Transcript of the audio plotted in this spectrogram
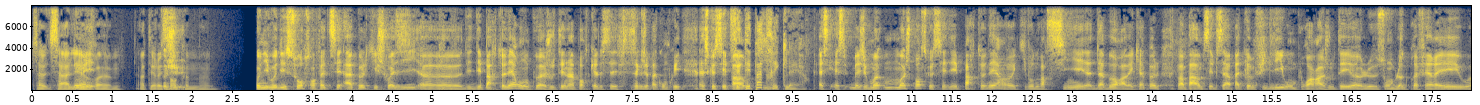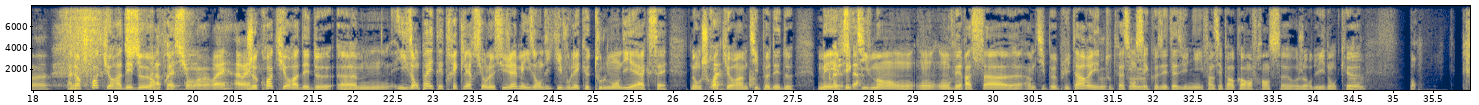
ça, ça a l'air euh, intéressant je- comme. Au niveau des sources, en fait, c'est Apple qui choisit euh, des, des partenaires où on peut ajouter n'importe quel. C'est ça que j'ai pas compris. Est-ce que c'est pas C'était pas qui- très clair. Est-ce, est-ce- mais moi, moi, je pense que c'est des partenaires euh, qui vont devoir signer d'abord avec Apple. Enfin, par exemple, c'est, ça va pas être comme Feedly où on pourra rajouter euh, le, son blog préféré ou. Euh, Alors je crois qu'il y aura des deux en pression, hein. ouais. Ah ouais. Je crois qu'il y aura des deux. Euh, ils n'ont pas été très clairs sur le sujet, mais ils ont dit qu'ils voulaient que tout le monde y ait accès. Donc je crois Ouais. qu'il y aura un petit peu des deux. Mais Ouais, effectivement, on, on, on verra ça euh, un petit peu plus tard. Et de Mm. toute façon, Mm. c'est qu'aux États-Unis. Enfin, c'est pas encore en France euh, aujourd'hui. Donc euh, Mm.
